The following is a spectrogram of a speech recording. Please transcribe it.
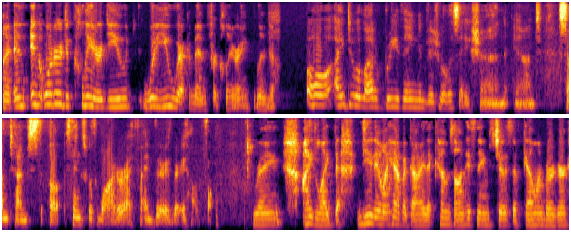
And in order to clear, do you what do you recommend for clearing, Linda? Oh, I do a lot of breathing and visualization, and sometimes uh, things with water I find very, very helpful. Right. I like that. Do you know, I have a guy that comes on, his name's Joseph Gallenberger,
